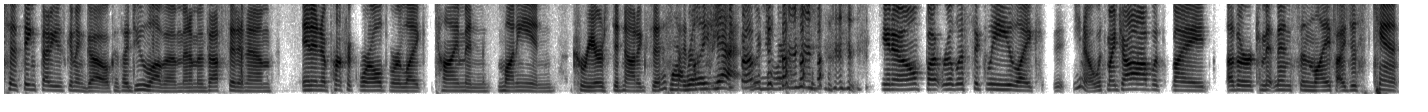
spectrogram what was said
to think that he's going to go because I do love him and I'm invested in him. And in a perfect world where like time and money and careers did not exist, Well, really, yeah. keep him, When you you know, but realistically, like, you know, with my job, with my other commitments in life, I just can't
